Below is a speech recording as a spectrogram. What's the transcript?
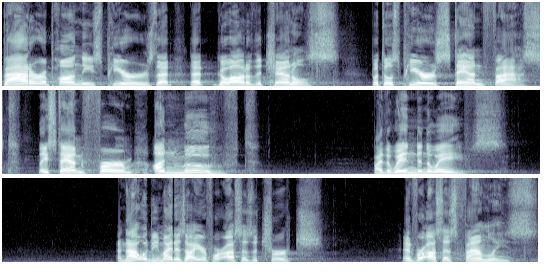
batter upon these piers that, that go out of the channels. But those piers stand fast, they stand firm, unmoved by the wind and the waves. And that would be my desire for us as a church, and for us as families,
